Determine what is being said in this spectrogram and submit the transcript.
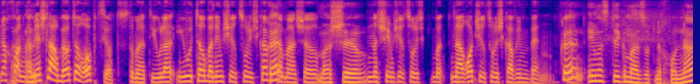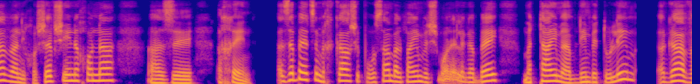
נכון, גם יש לה הרבה יותר אופציות, זאת אומרת, יהיו, יהיו יותר בנים שירצו לשכב כן, איתה מאשר, מאשר נשים שירצו, לשכב, נערות שירצו לשכב עם בן. כן, אם הסטיגמה הזאת נכונה, ואני חושב שהיא נכונה, אז uh, אכן. אז זה בעצם מחקר שפורסם ב-2008 לגבי מתי מאבדים בתולים. אגב,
